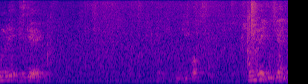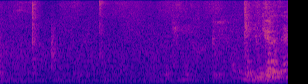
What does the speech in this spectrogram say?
오늘이 6이에요. 6이고 오늘이 6이야 이거. 그럼 6이에요. 괜찮으세요?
